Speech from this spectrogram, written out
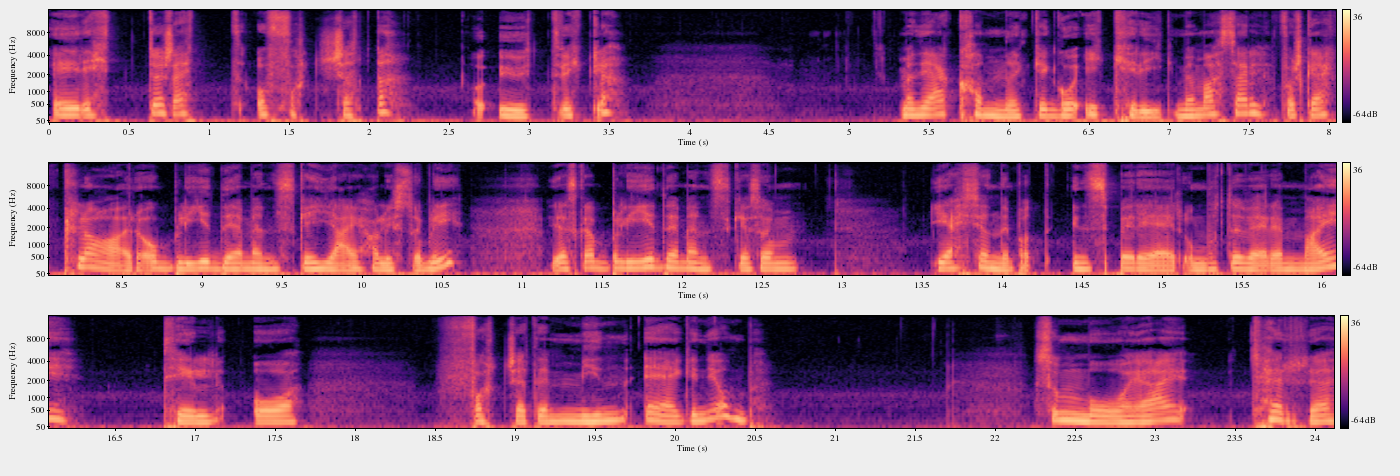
rett og slett å fortsette å utvikle. Men jeg kan ikke gå i krig med meg selv, for skal jeg klare å bli det mennesket jeg har lyst til å bli, jeg skal bli det mennesket som jeg kjenner på at inspirerer og motiverer meg til å fortsette min egen jobb, så må jeg tørre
